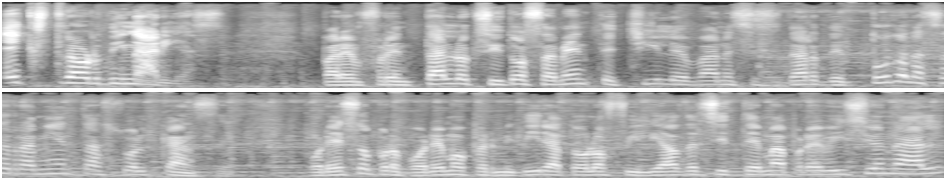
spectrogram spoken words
extraordinarias para enfrentarlo exitosamente, Chile va a necesitar de todas las herramientas a su alcance. Por eso proponemos permitir a todos los filiados del sistema previsional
